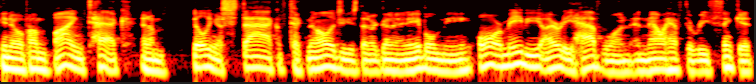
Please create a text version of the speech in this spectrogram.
you know, if I'm buying tech and I'm building a stack of technologies that are going to enable me, or maybe I already have one and now I have to rethink it.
